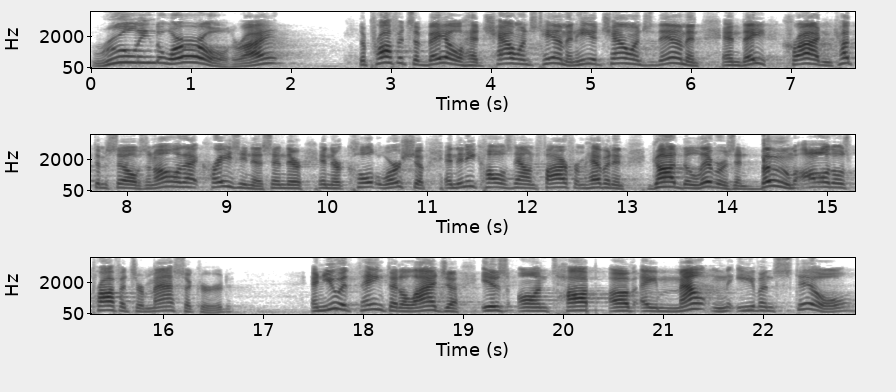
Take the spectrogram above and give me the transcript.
ruling the world, right? The prophets of Baal had challenged him and he had challenged them and, and they cried and cut themselves and all of that craziness in their, in their cult worship. And then he calls down fire from heaven and God delivers and boom, all those prophets are massacred. And you would think that Elijah is on top of a mountain even still.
